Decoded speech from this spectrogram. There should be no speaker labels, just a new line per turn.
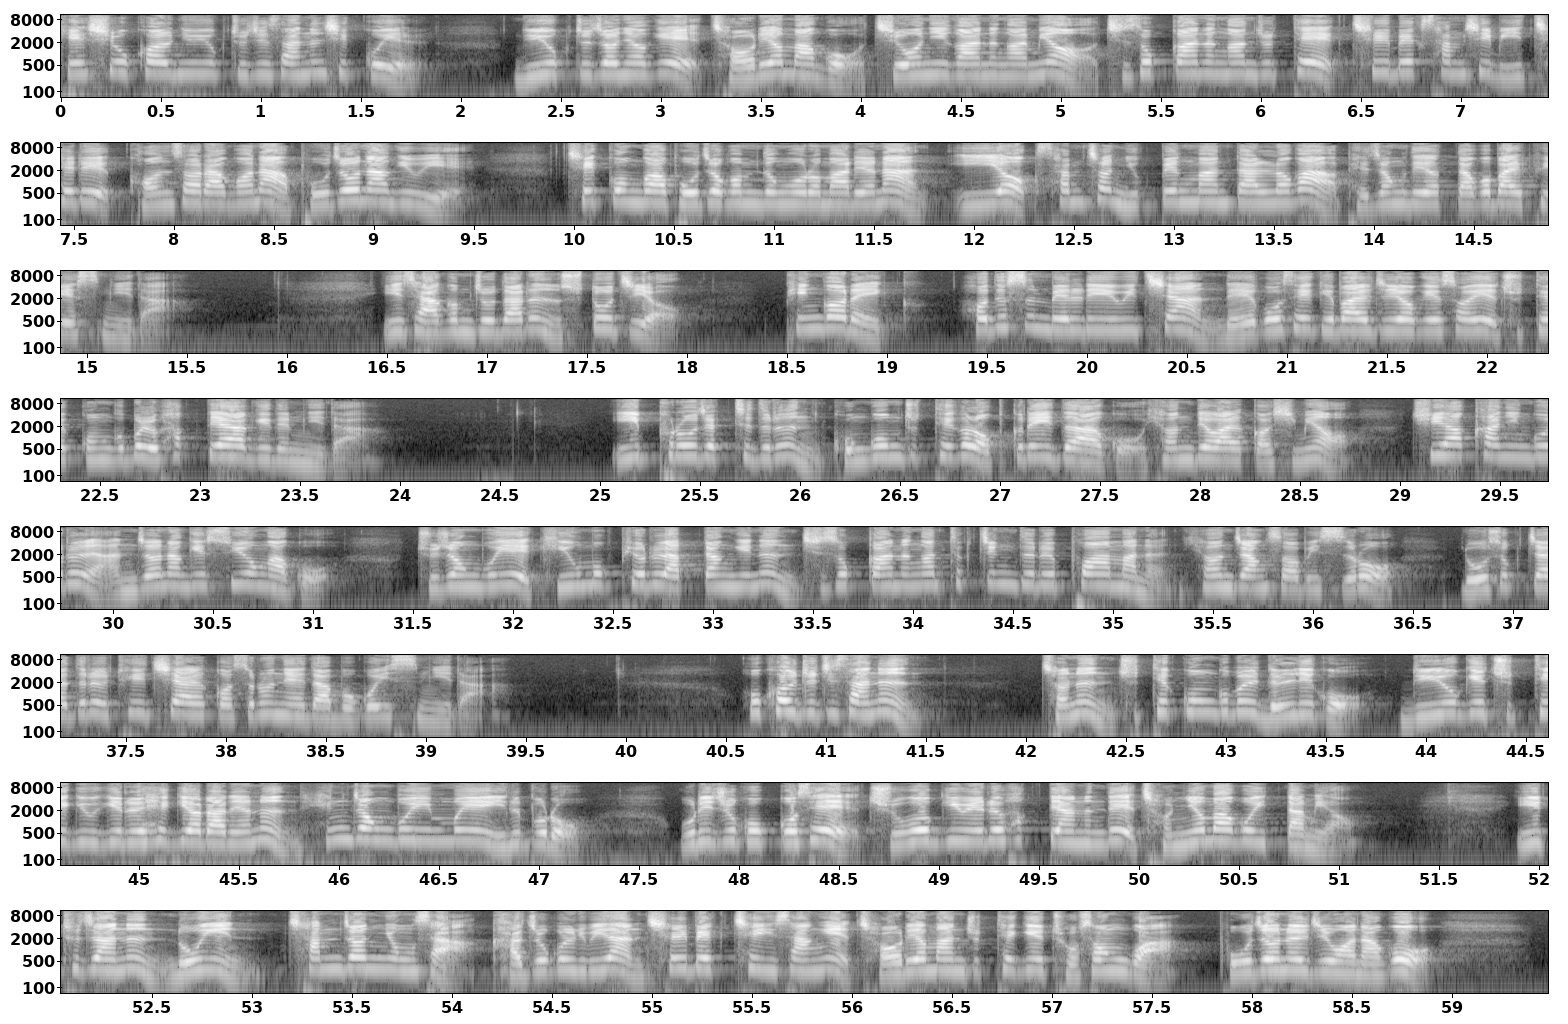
캐시 호컬 뉴욕 주지사는 19일 뉴욕주 전역에 저렴하고 지원이 가능하며 지속 가능한 주택 732채를 건설하거나 보존하기 위해 채권과 보조금 등으로 마련한 2억 3,600만 달러가 배정되었다고 발표했습니다. 이 자금 조달은 수도 지역, 핑거레이크, 허드슨밸리에 위치한 네 곳의 개발 지역에서의 주택 공급을 확대하게 됩니다. 이 프로젝트들은 공공주택을 업그레이드하고 현대화할 것이며 취약한 인구를 안전하게 수용하고 주정부의 기후 목표를 앞당기는 지속 가능한 특징들을 포함하는 현장 서비스로 노숙자들을 퇴치할 것으로 내다보고 있습니다. 호컬 주지사는 저는 주택 공급을 늘리고 뉴욕의 주택 위기를 해결하려는 행정부 임무의 일부로 우리 주 곳곳에 주거 기회를 확대하는 데 전념하고 있다며 이 투자는 노인, 참전용사, 가족을 위한 700채 이상의 저렴한 주택의 조성과 보전을 지원하고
